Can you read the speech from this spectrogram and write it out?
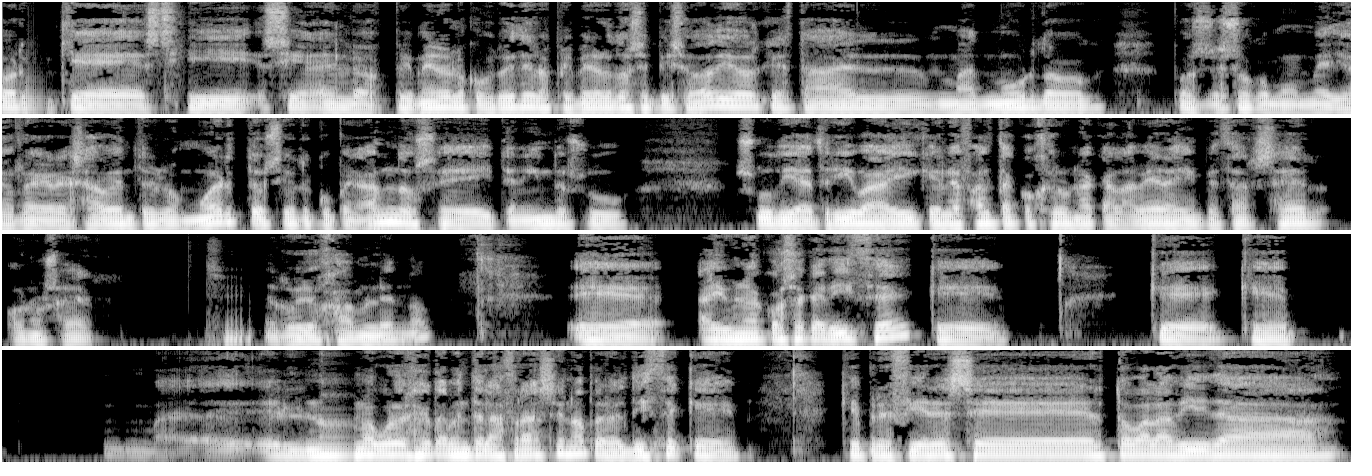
porque si, si en los primeros, como tú dices, los primeros dos episodios, que está el Matt Murdock, pues eso como medio regresado entre los muertos y recuperándose y teniendo su, su diatriba ahí que le falta coger una calavera y empezar a ser o no ser. El rollo Hamlet, ¿no? Eh, hay una cosa que dice que, que, que no me acuerdo exactamente la frase, ¿no? Pero él dice que, que prefiere ser toda la vida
